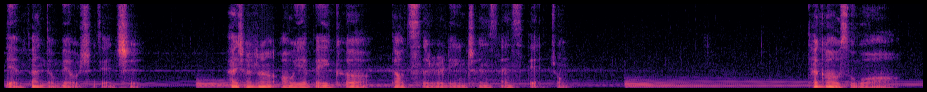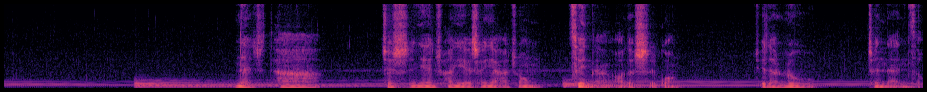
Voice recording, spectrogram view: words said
连饭都没有时间吃，还常常熬夜备课到次日凌晨三四点钟。他告诉我，那是他这十年创业生涯中最难熬的时光，觉得路真难走，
